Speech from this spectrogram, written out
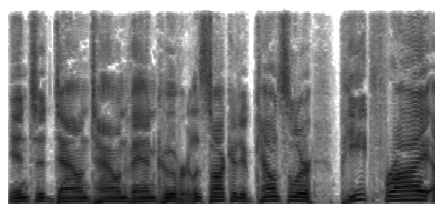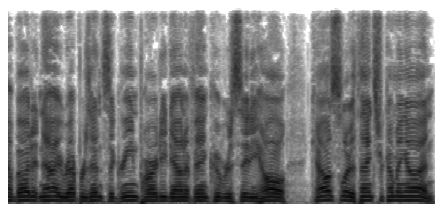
into downtown Vancouver. Let's talk to Councillor Pete Fry about it now. He represents the Green Party down at Vancouver City Hall. Councillor, thanks for coming on.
